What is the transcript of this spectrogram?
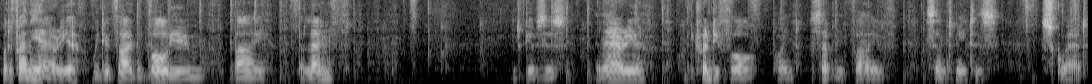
Well, to find the area, we divide the volume by the length, which gives us an area of 24.75 centimetres squared.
